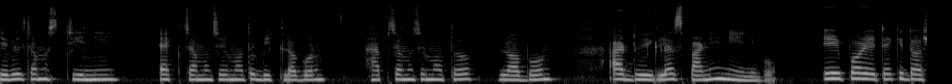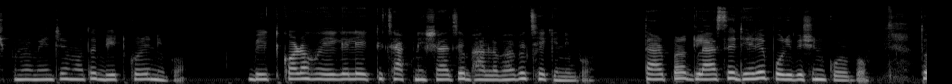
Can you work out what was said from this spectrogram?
টেবিল চামচ চিনি, এক চামচের মতো বিট লবণ হাফ চামচের মতো লবণ আর দুই গ্লাস পানি নিয়ে নিব। এরপর এটাকে দশ পনেরো মিনিটের মতো বিট করে নিব। বিট করা হয়ে গেলে একটি ছাঁকনির সাহায্যে ভালোভাবে ছেঁকে নিব। তারপর গ্লাসে ঢেলে পরিবেশন করব। তো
